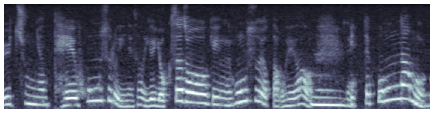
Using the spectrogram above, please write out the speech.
을충년 대홍수로 인해서 이게 역사적인 홍수였다고 해요. 음, 네. 이때 뽕나무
